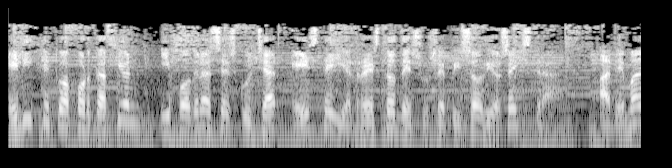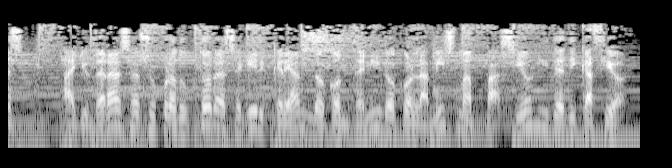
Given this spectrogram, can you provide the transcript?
Elige tu aportación y podrás escuchar este y el resto de sus episodios extra. Además, ayudarás a su productor a seguir creando contenido con la misma pasión y dedicación.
